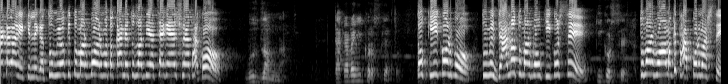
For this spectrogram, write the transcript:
টাকা লাগে কি লেগে? তুমিও কি তোমার বউয়ের মতো কানে তুলা দিয়ে চেগে শুয়ে থাকো? বুঝলাম না। টাকাটা কি করস কে তো তো কি করব? তুমি জানো তোমার বউ কি করছে? কি করছে? তোমার বউ আমাকে থাপ্পড় মারছে।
